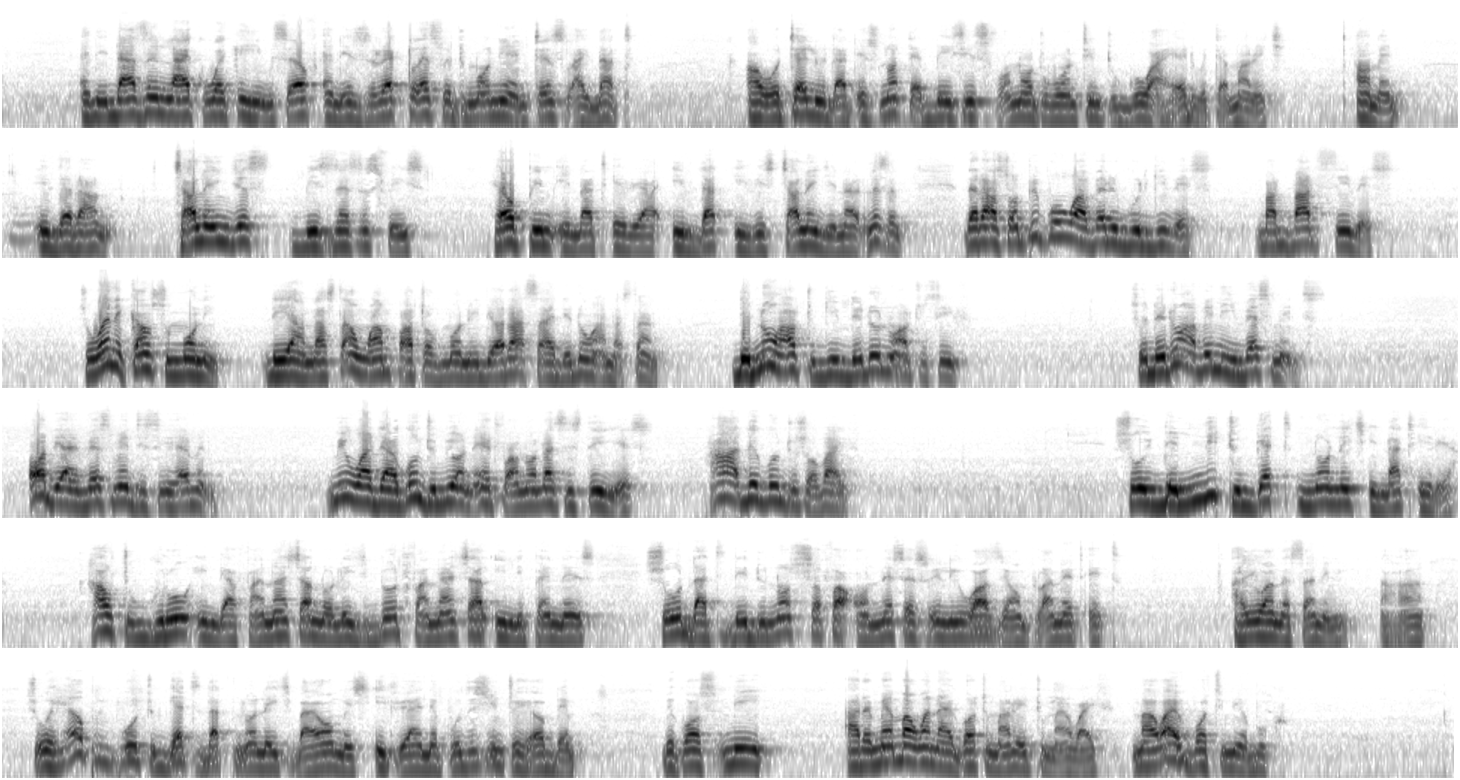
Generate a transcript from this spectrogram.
and he doesn't like working himself and is reckless with money and things like that, I will tell you that it's not a basis for not wanting to go ahead with a marriage. Amen. Mm-hmm. If there are challenges businesses face, help him in that area. If that if it's challenging, now listen, there are some people who are very good givers but bad savers. So when it comes to money, they understand one part of money, the other side they don't understand. They know how to give, they don't know how to save. So they don't have any investments. All their investment is in heaven. Meanwhile, they are going to be on earth for another 60 years. How are they going to survive? So they need to get knowledge in that area. How to grow in their financial knowledge, build financial independence so that they do not suffer unnecessarily whilst they're on planet Earth. Are you understanding? Uh-huh. So help people to get that knowledge by all means if you are in a position to help them. Because me, I remember when I got married to my wife, my wife bought me a book,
